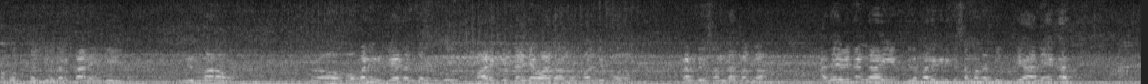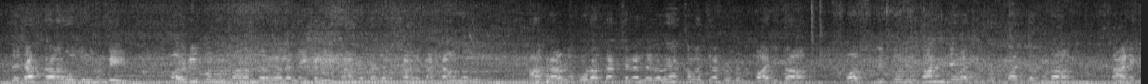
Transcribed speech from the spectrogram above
ప్రభుత్వ జూనియర్ కాలేజీ నిర్మాణం ఓపెనింగ్ చేయడం జరిగింది. వారికి ధన్యవాదాలు మల్లిపో కమిటీ సందర్భంగా. అదేవిధంగా ఈ తిరుమలగిరికి సంబంధించి అనేక దశాబ్దాల రోజుల నుండి మరుడిపో నిర్మాణం జరగాలని ఇక్కడ ఈ ప్రాంత ప్రజలు కళలు కంటా ఉన్నారు. ఆ కళను కూడా తక్షణం నెరవేర్చవలసినటువంటి బాధ్యత బస్ నిర్మాణం చేయవలసినటువంటి బాధ్యత కూడా స్థానిక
